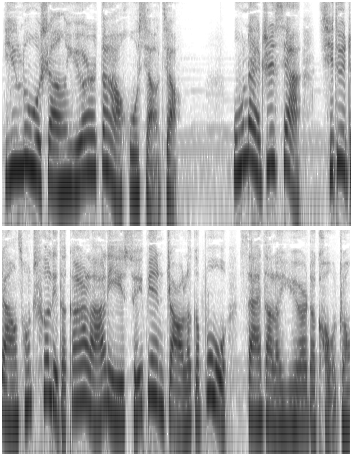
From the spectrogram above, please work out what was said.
一路上，鱼儿大呼小叫。无奈之下，齐队长从车里的旮旯里随便找了个布，塞到了鱼儿的口中。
